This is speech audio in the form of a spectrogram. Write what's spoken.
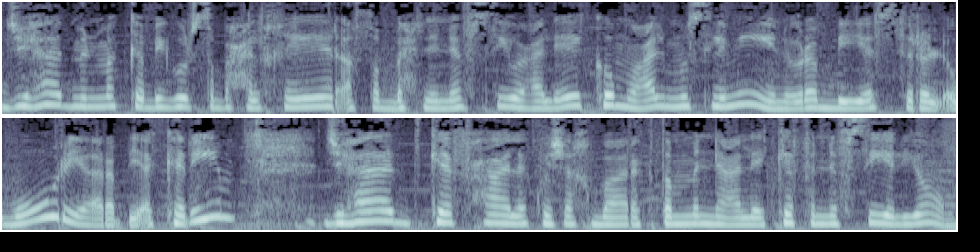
جهاد من مكة بيقول صباح الخير أصبح لنفسي وعليكم وعلى المسلمين. وربي يسر الأمور يا رب يا كريم. جهاد كيف حالك؟ وش أخبارك؟ طمنا عليك. كيف النفسية اليوم؟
